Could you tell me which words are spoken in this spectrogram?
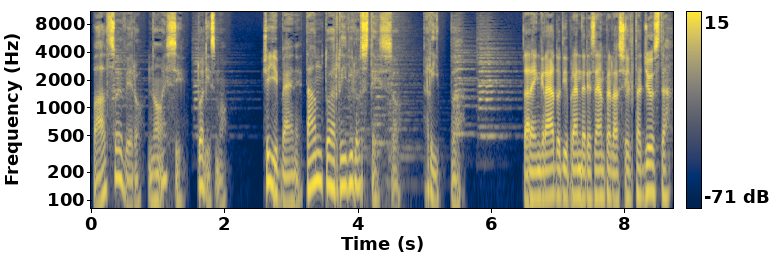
Falso e vero. No e sì. Dualismo. Scegli bene, tanto arrivi lo stesso. Rip. Sarai in grado di prendere sempre la scelta giusta?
